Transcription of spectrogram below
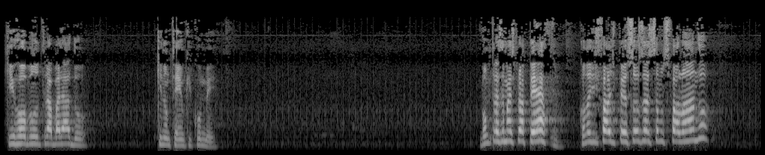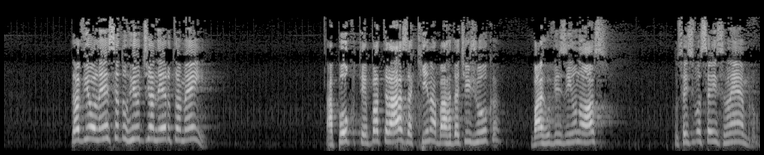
que roubam do trabalhador, que não tem o que comer. Vamos trazer mais para perto. Quando a gente fala de pessoas, nós estamos falando da violência do Rio de Janeiro também. Há pouco tempo atrás, aqui na Barra da Tijuca, bairro vizinho nosso, não sei se vocês lembram,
